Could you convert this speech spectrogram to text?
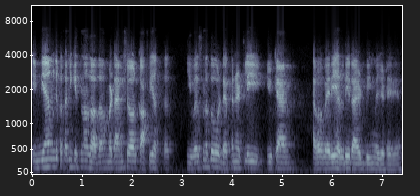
इंडिया में मुझे पता नहीं कितना ज़्यादा बट आई एम श्योर काफ़ी हद तक। यूएस में तो definitely you can have a very healthy diet being vegetarian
